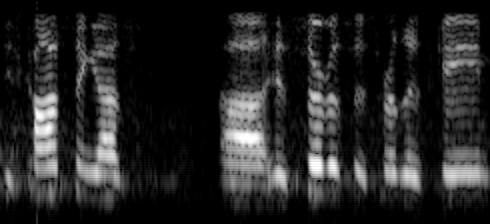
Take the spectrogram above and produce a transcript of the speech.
He's costing us uh, his services for this game,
